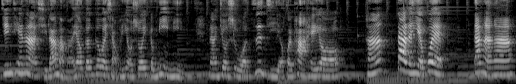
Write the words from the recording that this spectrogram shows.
今天呢，喜拉妈妈要跟各位小朋友说一个秘密，那就是我自己也会怕黑哦。哈，大人也会？当然啊，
